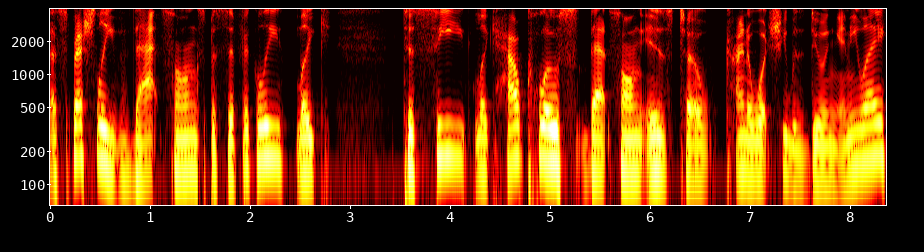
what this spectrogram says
especially that song specifically, like to see like how close that song is to kind of what she was doing anyway,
